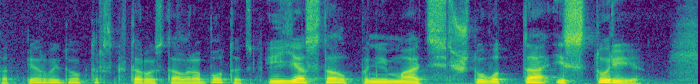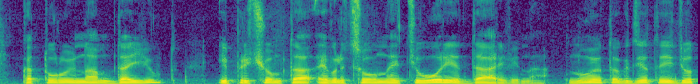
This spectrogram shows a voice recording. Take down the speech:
над первой докторской, второй стал работать, и я стал понимать, что вот та история, которую нам дают, и причем та эволюционная теория Дарвина, ну это где-то идет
